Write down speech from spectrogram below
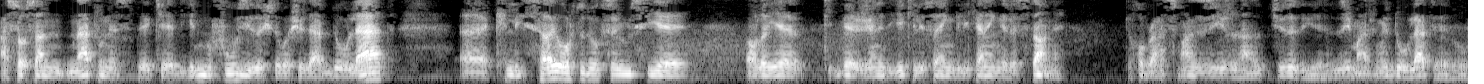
اساسا نتونسته که دیگه نفوذی داشته باشه در دولت. کلیسای ارتودکس روسیه حالا یه ورژن دیگه کلیسای انگلیکن انگلستانه. که خب رسما زیر چیز دیگه زیر مجموعه دولته. رو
